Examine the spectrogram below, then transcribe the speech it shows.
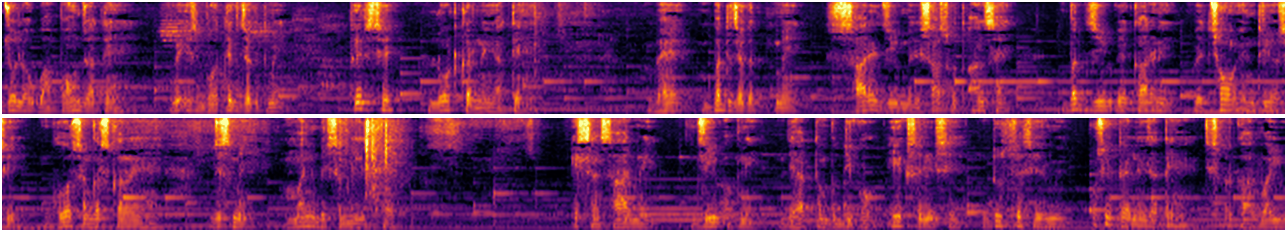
जो लोग वहाँ पहुँच जाते हैं, वे इस भौतिक जगत में फिर से लौट कर नहीं आते हैं। वह बद्ध जगत में सारे जीव मेरे शाश्वत अंश हैं। बद्ध जीव के कारण ही वे छो इंद्रियों से घोर संघर्ष कर रहे हैं, जिसमें मन भी सम्मिलित है। इस संसार में जीव अपनी देहात्म बुद्धि को एक शरीर से दूसरे शरीर में उसी तरह ले जाते हैं, जिस प्रकार वायु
